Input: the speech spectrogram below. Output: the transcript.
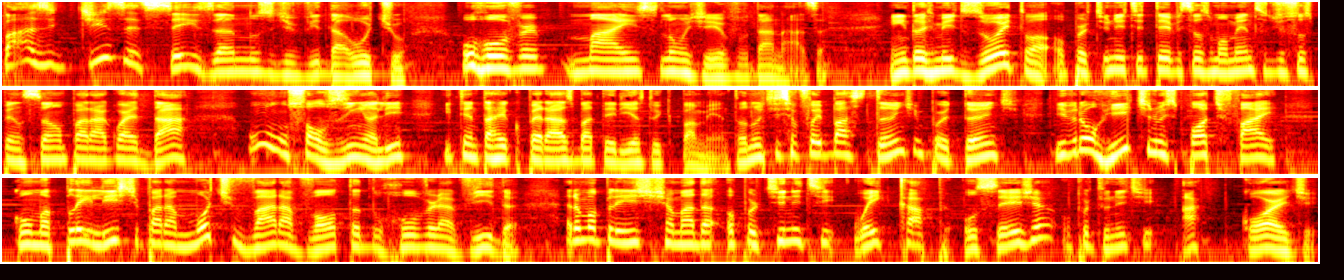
quase 16 anos de vida útil, o rover mais longevo da NASA. Em 2018, a Opportunity teve seus momentos de suspensão para aguardar um solzinho ali e tentar recuperar as baterias do equipamento. A notícia foi bastante importante e virou hit no Spotify com uma playlist para motivar a volta do rover à vida. Era uma playlist chamada Opportunity Wake Up, ou seja, Opportunity Acorde.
